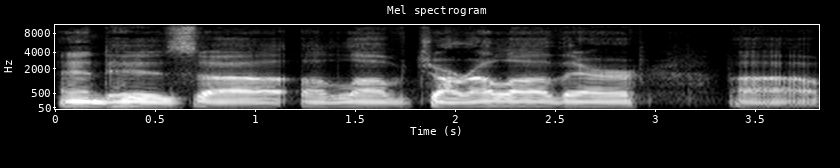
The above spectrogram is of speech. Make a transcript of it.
and his uh, love Jarella there uh,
